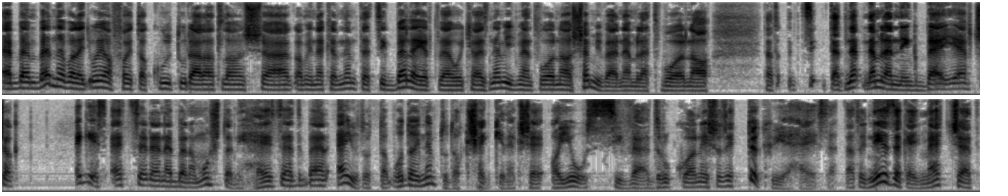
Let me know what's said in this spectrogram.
ebben benne van egy olyan fajta kulturálatlanság, ami nekem nem tetszik, beleértve, hogyha ez nem így ment volna, semmivel nem lett volna, tehát, tehát ne, nem lennénk beljebb, csak egész egyszerűen ebben a mostani helyzetben eljutottam oda, hogy nem tudok senkinek se a jó szívvel drukkolni, és az egy tök hülye helyzet. Tehát, hogy nézzek egy meccset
